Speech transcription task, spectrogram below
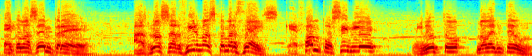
e, como sempre, as nosas firmas comerciais que fan posible Minuto 91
